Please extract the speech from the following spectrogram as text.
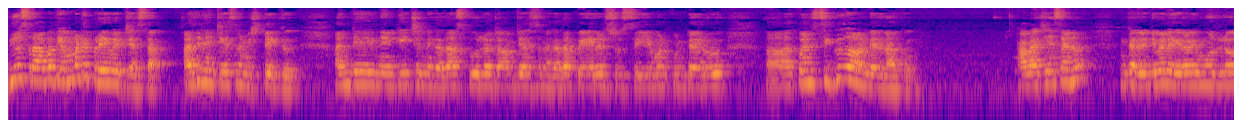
వ్యూస్ రాకపోతే ఎమ్మటే ప్రైవేట్ చేస్తా. అది నేను చేసిన మిస్టేక్ అంటే నేను టీచర్ని కదా స్కూల్లో జాబ్ చేస్తున్నా కదా పేరెంట్స్ చూస్తే ఏమనుకుంటారు? కొంచెం సిగ్గుగా ఉండేది నాకు. అలా చేశాను. ఇంకా రెండు వేల ఇరవై మూడులో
